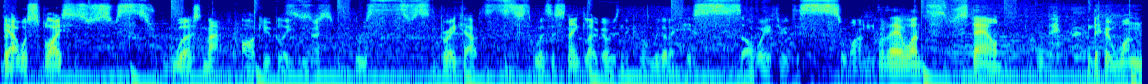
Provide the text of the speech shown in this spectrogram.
But yep. That was Splyce's worst map, arguably. You know, it was the breakout. Well, it's a snake logo, isn't it? Come on, we got to hiss our way through this one. Well, they're once down. they're one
